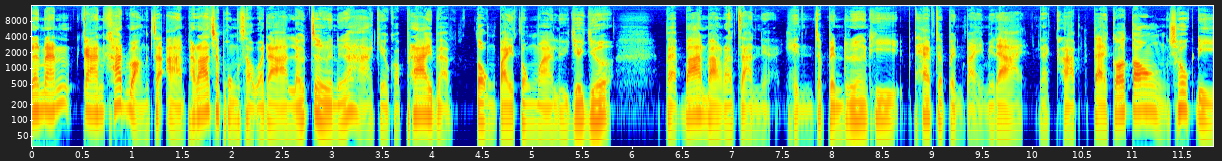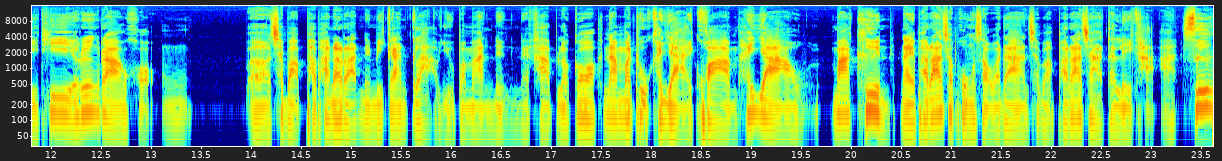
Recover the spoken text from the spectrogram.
ดังนั้นการคาดหวังจะอ่านพระราชพงศาวดารแล้วเจอเนื้อหาเกี่ยวกับไพร่แบบตรงไปตรงมาหรือเยอะๆ แบบบ้านบางระจันเนี่ยเห็นจะเป็นเรื่องที่แทบจะเป็นไปไม่ได้นะครับ แต่ก็ต้องโชคดีที่เรื่องราวของ ฉบับพระพนรัตน์เนี่ยมีการกล่าวอยู่ประมาณหนึ่งนะครับ แล้วก็นำมาถูกขยายความให้ยาวมากขึ้นในพระราชพงศาวดารฉบับพระราชหัตถเลขา ซึ่ง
